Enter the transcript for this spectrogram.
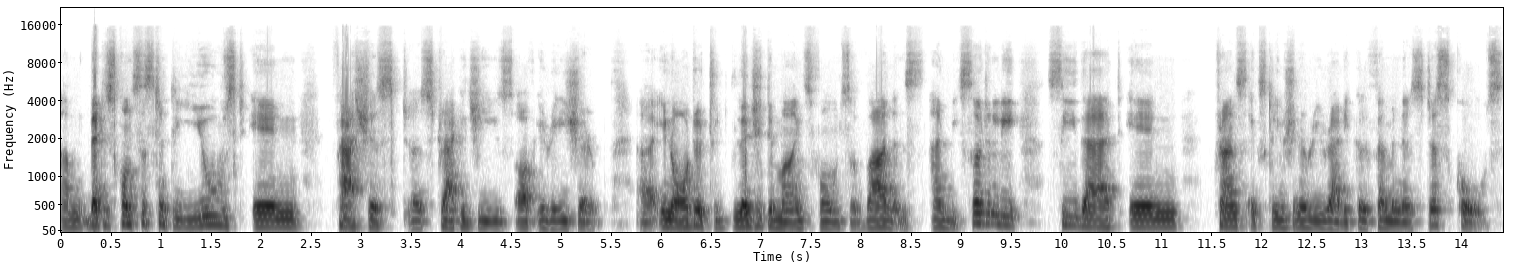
um, that is consistently used in fascist uh, strategies of erasure uh, in order to legitimize forms of violence. And we certainly see that in trans exclusionary radical feminist discourse,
